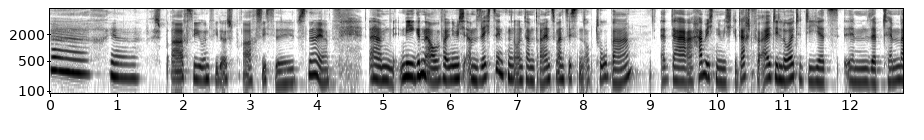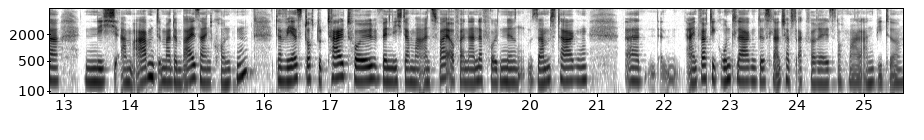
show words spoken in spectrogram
Ach ja, sprach sie und widersprach sich selbst. Naja, ähm, nee, genau, weil nämlich am 16. und am 23. Oktober äh, da habe ich nämlich gedacht, für all die Leute, die jetzt im September nicht am Abend immer dabei sein konnten, da wäre es doch total toll, wenn ich da mal an zwei aufeinanderfolgenden Samstagen äh, einfach die Grundlagen des Landschaftsaquarells nochmal anbiete.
